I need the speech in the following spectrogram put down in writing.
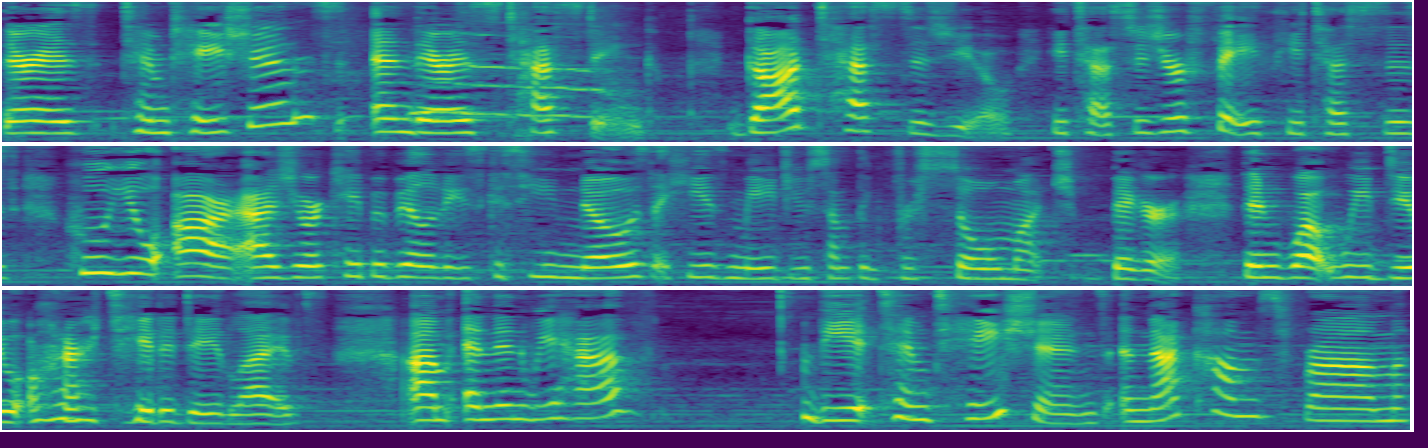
there is temptations and there is testing. God tests you. He tests your faith. He tests who you are as your capabilities because He knows that He has made you something for so much bigger than what we do on our day to day lives. Um, and then we have the temptations, and that comes from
